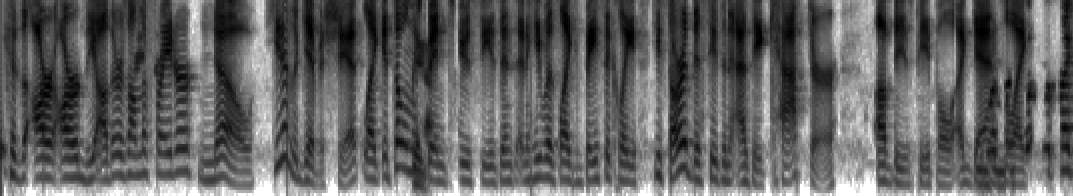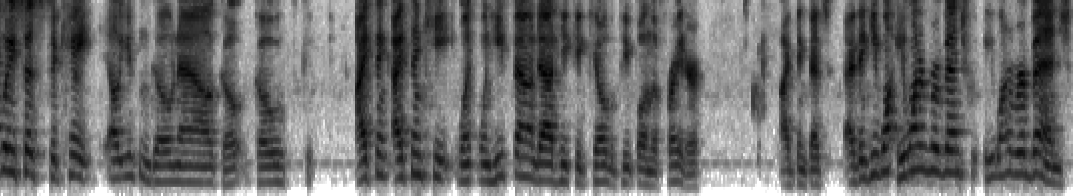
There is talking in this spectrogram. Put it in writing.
because are are the others on the freighter? No, he doesn't give a shit. Like it's only yeah. been two seasons, and he was like basically he started this season as a captor of these people again. What, so like, it's like when he says to Kate, "Oh, you can go now. Go, go." I think I think he when when he found out he could kill the people on the freighter, I think that's I think he want he wanted revenge. He wanted revenge,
